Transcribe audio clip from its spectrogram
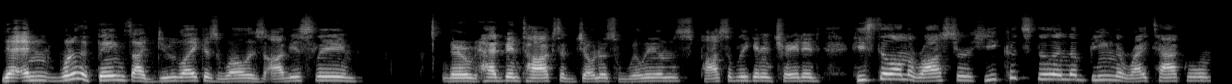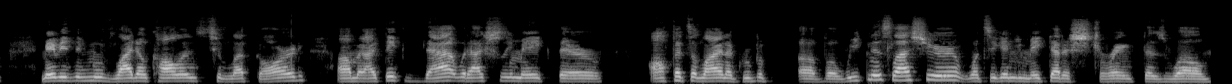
Yeah, and one of the things I do like as well is obviously there had been talks of Jonah Williams possibly getting traded. He's still on the roster. He could still end up being the right tackle. Maybe they move La'el Collins to left guard. Um, and I think that would actually make their offensive line a group of of a weakness last year. Once again, you make that a strength as well.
